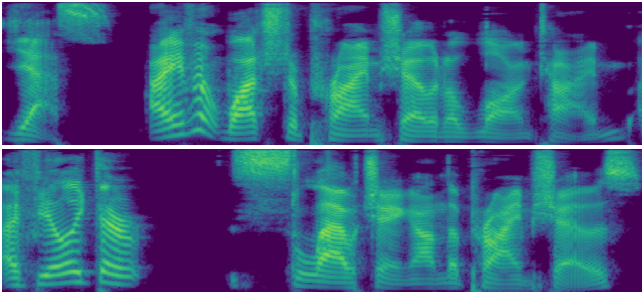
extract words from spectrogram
Yes. I haven't watched a Prime show in a long time. I feel like they're slouching on the Prime shows.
